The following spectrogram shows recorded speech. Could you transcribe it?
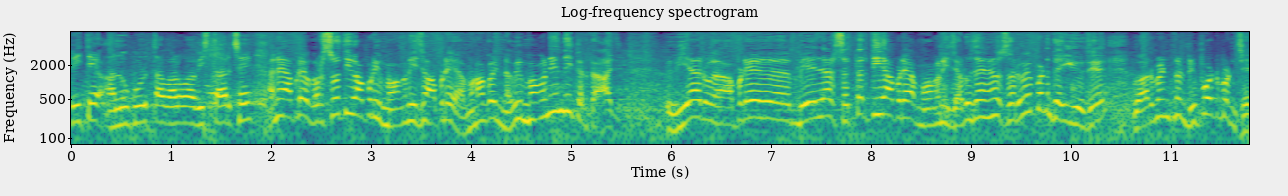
તમામ રીતે અનુકૂળતાવાળો આ વિસ્તાર છે. અને આપણે વર્ષોથી આપણી માંગણી છે. આપણે હમણાં કોઈ નવી માંગણી નથી કરતા. આજ વી આપણે બે હજાર સત્તરથી આપણે આ માંગણી ચાલુ છે. એનો સર્વે પણ થઈ ગયું છે. ગવર્મેન્ટનો રિપોર્ટ પણ છે.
